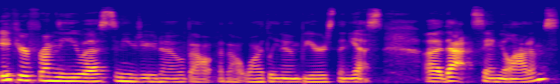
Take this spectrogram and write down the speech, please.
if you're from the U.S. and you do know about about widely known beers, then yes, uh, that Samuel Adams,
